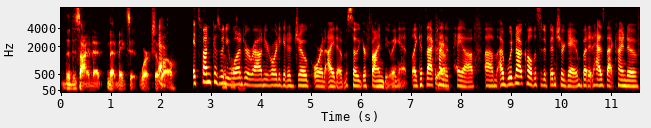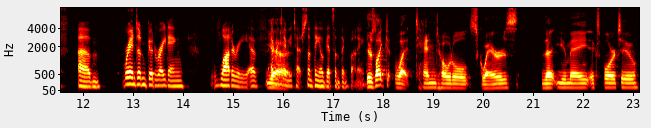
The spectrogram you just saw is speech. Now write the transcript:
the design that that makes it work so Yeah. well. It's fun because when That's you awesome. wander around, you're going to get a joke or an item, so you're fine doing it. Like it's that kind Yeah. of payoff. Um, I would not call this an adventure game, but it has that kind of um, random good writing lottery of every time you touch something, you'll get something funny. There's like what ten total squares that you may explore to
